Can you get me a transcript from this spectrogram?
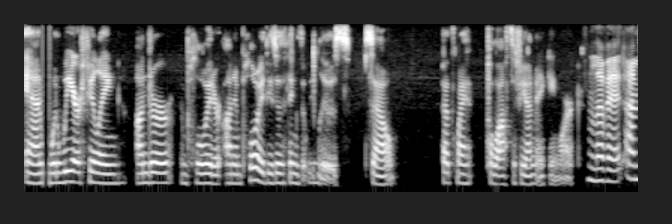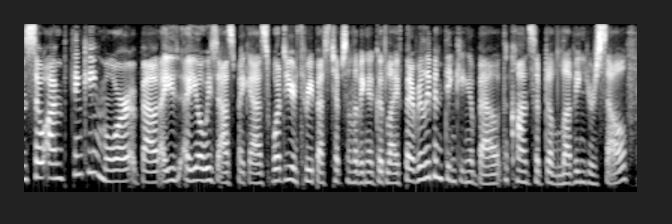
And when we are feeling underemployed or unemployed, these are the things that we lose. So that's my philosophy on making work. Love it. Um, so I'm thinking more about. I I always ask my guests, "What are your three best tips on living a good life?" But I've really been thinking about the concept of loving yourself,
